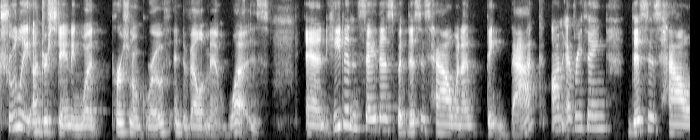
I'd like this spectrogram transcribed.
truly understanding what personal growth and development was. And he didn't say this, but this is how, when I think back on everything, this is how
